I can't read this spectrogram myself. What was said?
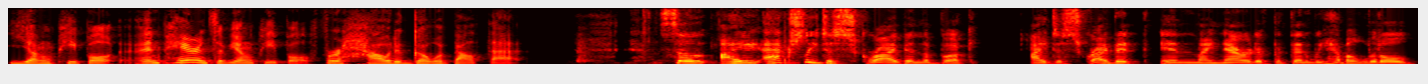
young people and parents of young people for how to go about that? So, I actually describe in the book, I describe it in my narrative, but then we have a little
